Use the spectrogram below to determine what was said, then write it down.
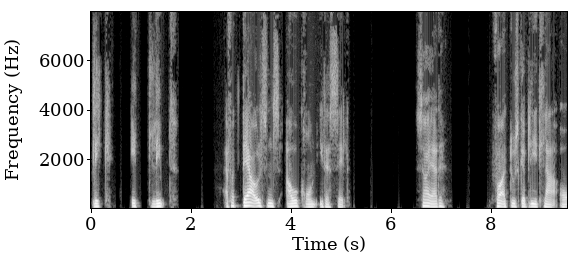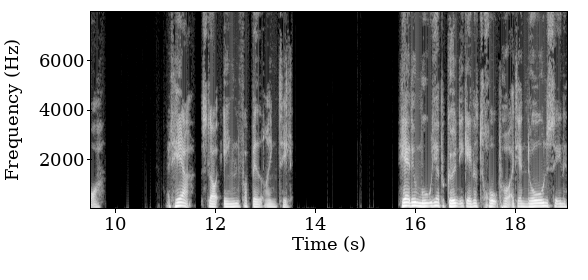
blik, et glimt af fordærvelsens afgrund i dig selv, så er det, for at du skal blive klar over, at her slår ingen forbedring til. Her er det umuligt at begynde igen at tro på, at jeg nogensinde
